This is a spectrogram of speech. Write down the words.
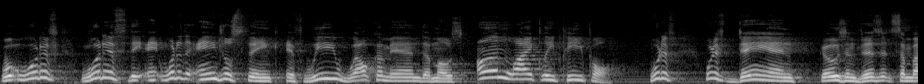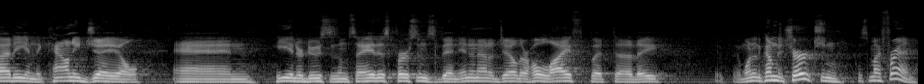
What if, what if the, what do the angels think if we welcome in the most unlikely people? What if, what if Dan goes and visits somebody in the county jail and he introduces them, say, hey, this person's been in and out of jail their whole life, but uh, they, they wanted to come to church, and this is my friend.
